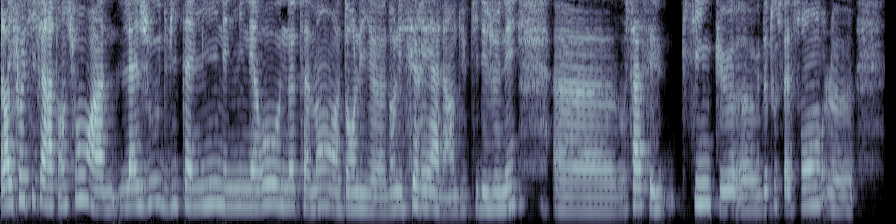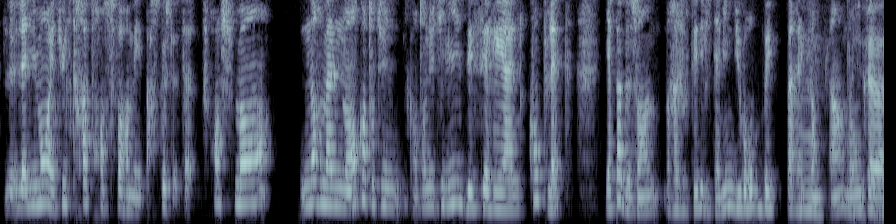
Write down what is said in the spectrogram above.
Alors il faut aussi faire attention à l'ajout de vitamines et de minéraux, notamment dans les dans les céréales hein, du petit déjeuner. Euh, ça c'est signe que de toute façon le l'aliment est ultra transformé parce que ça, franchement normalement, quand on, quand on utilise des céréales complètes, il n'y a pas besoin de rajouter des vitamines du groupe B, par mmh. exemple. Hein. Donc, euh,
